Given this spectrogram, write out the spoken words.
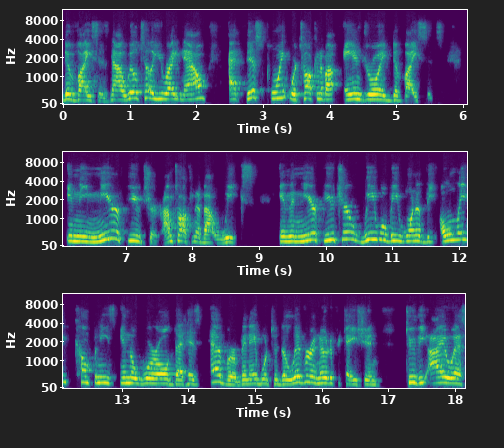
devices. Now, I will tell you right now, at this point, we're talking about Android devices. In the near future, I'm talking about weeks, in the near future, we will be one of the only companies in the world that has ever been able to deliver a notification to the iOS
